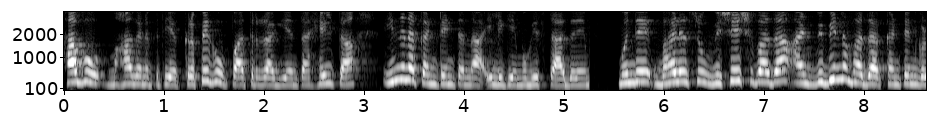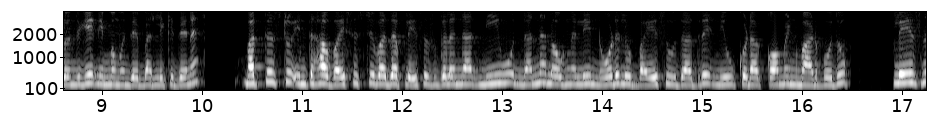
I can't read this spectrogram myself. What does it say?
ಹಾಗೂ ಮಹಾಗಣಪತಿಯ ಕೃಪೆಗೂ ಪಾತ್ರರಾಗಿ ಅಂತ ಹೇಳ್ತಾ ಇಂದಿನ ಕಂಟೆಂಟನ್ನು ಇಲ್ಲಿಗೆ ಮುಗಿಸ್ತಾ ಇದ್ದೇನೆ. ಮುಂದೆ ಬಹಳಷ್ಟು ವಿಶೇಷವಾದ ಆ್ಯಂಡ್ ವಿಭಿನ್ನವಾದ ಕಂಟೆಂಟ್ಗಳೊಂದಿಗೆ ನಿಮ್ಮ ಮುಂದೆ ಬರಲಿಕ್ಕಿದ್ದೇನೆ. ಮತ್ತಷ್ಟು ಇಂತಹ ವೈಶಿಷ್ಟ್ಯವಾದ ಪ್ಲೇಸಸ್ಗಳನ್ನು ನೀವು ನನ್ನ ಲಾಗ್ನಲ್ಲಿ ನೋಡಲು ಬಯಸುವುದಾದರೆ ನೀವು ಕೂಡ ಕಾಮೆಂಟ್ ಮಾಡ್ಬೋದು. ಪ್ಲೇಸ್ನ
